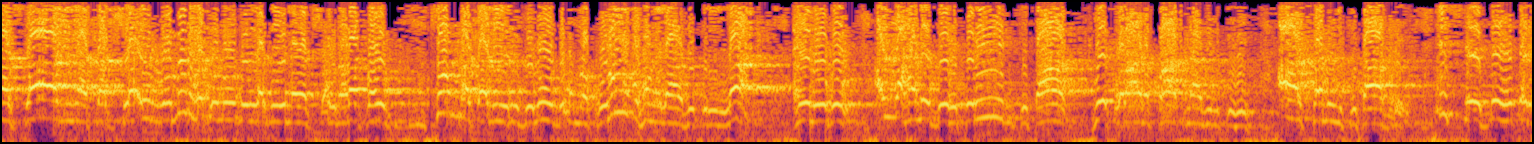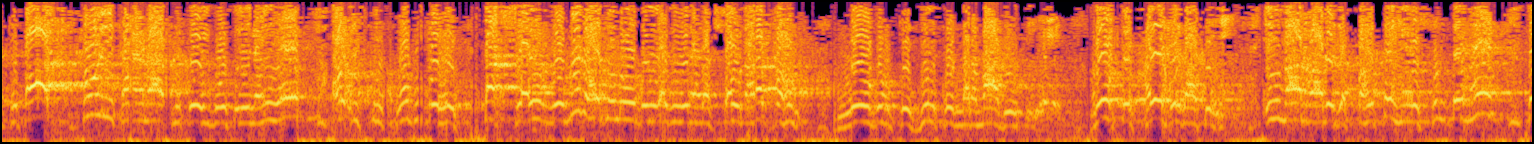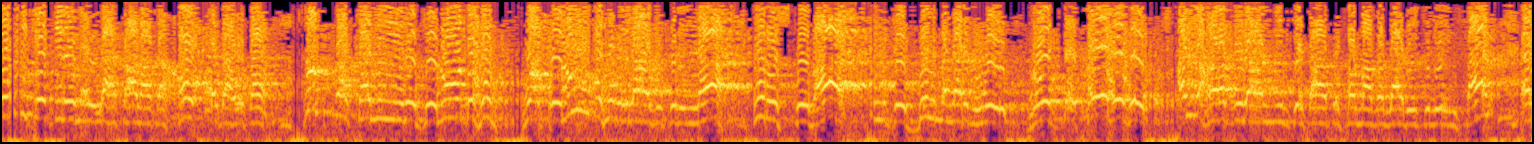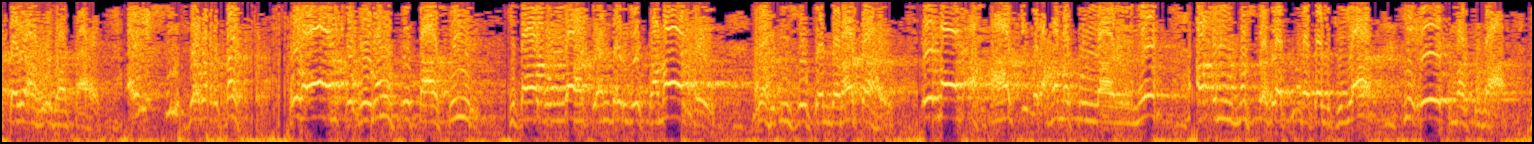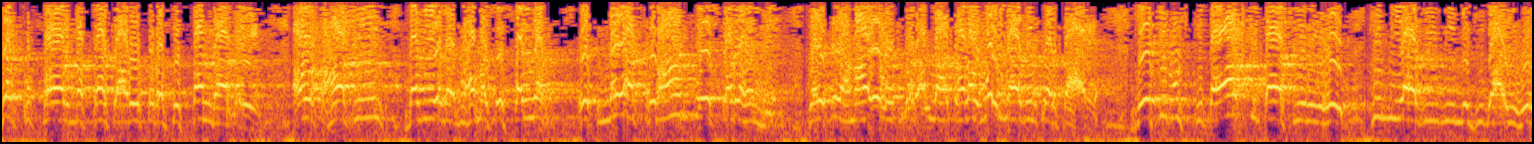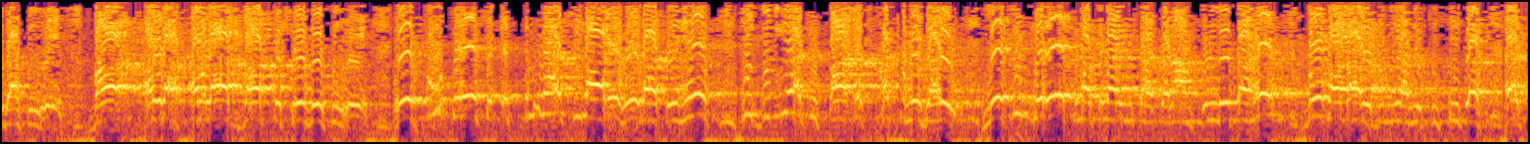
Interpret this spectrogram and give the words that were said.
مسالیہ تبشعر ومنہ جنوب الذین یکشون ربهم ثم تلیر جنوبهم وقلوبهم الى ذکر اللہ۔ اے لوگوں اللہ نے بہترین کتاب یہ قرآن پاک نازل کی ہے آسن کتاب ہے۔ اس سے بہتر کتاب پوری کائنات میں کوئی دوسری نہیں ہے۔ اور اس کی خوبی جو ہے جنوب الذین لوگوں کے دل کو نرما دیتی ہے لوگ کے کھڑے ہو جاتے ہیں۔ ایمان والے جب پڑھتے ہیں اور سنتے ہیں، تو ان کے دلوں میں اللہ تعالیٰ کا خوف پیدا ہوتا ہے۔ سب کلیر جلود ہوں وہ قلوب ہوں اللہ پھر اس کے بعد ان کے دل میں نرم ہوئے، لوگ سے کھڑے ہو گئے۔ اللہ رب العالمین کے ساتھ فرما برداری کے لیے انسان تیار ہو جاتا ہے۔ ایسی زبردست قرآن کو حروف کی تاثیر کتاب اللہ کے اندر یہ کمال ہے حدیثوں کے اندر آتا ہے۔ امام حاکم رحمت اللہ علیہ نے اپنی مستقت میں نقل کیا کہ ایک مرتبہ جب کفار مکہ چاروں طرف سے تنگ آ گئے اور کہا کہ نبی علیہ محمد سے سلم ایک نیا قرآن پیش کر رہے ہیں، جیسے ہمارے اوپر اللہ تعالیٰ وہی نازل کرتا ہے۔ لیکن اس کتاب کی تاثیر یہ ہے کہ میاں بیوی میں جدائی ہو جاتی ہے، باپ اولاد باپ کو چھوڑ دیتی ہے۔ ایک دوسرے سے اتنا کنارے ہو جاتے ہیں کہ دنیا کی طاقت ختم ہو جائے۔ لیکن جو ایک مسئلہ ان کا کلام سن لیتا ہے۔ دوبارہ دنیا میں کسی کا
